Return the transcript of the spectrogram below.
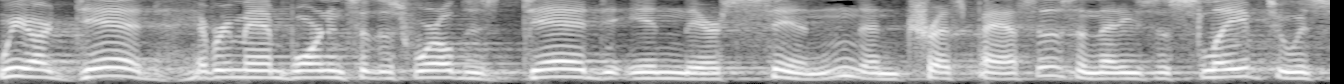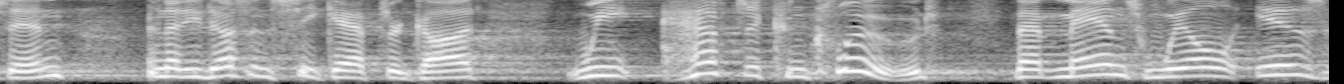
we are dead. Every man born into this world is dead in their sin and trespasses, and that he's a slave to his sin, and that he doesn't seek after God. We have to conclude that man's will is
